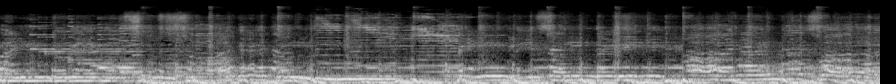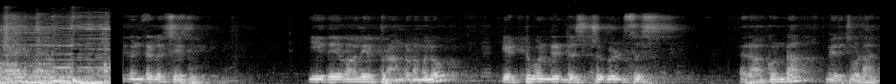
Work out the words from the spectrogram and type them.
పండుగకు సుస్వాగతం. పెండి సందడికి ఆనంద స్వాగతం. గంటల సేపు ఈ దేవాలయ ప్రాంగణంలో ఎటువంటి డిస్టర్బెన్సెస్ రాకుండా మీరు చూడాలి.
